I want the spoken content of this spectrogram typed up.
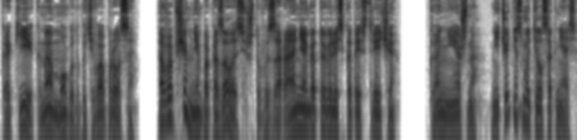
Какие к нам могут быть вопросы? А вообще мне показалось, что вы заранее готовились к этой встрече. Конечно, ничуть не смутился князь.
